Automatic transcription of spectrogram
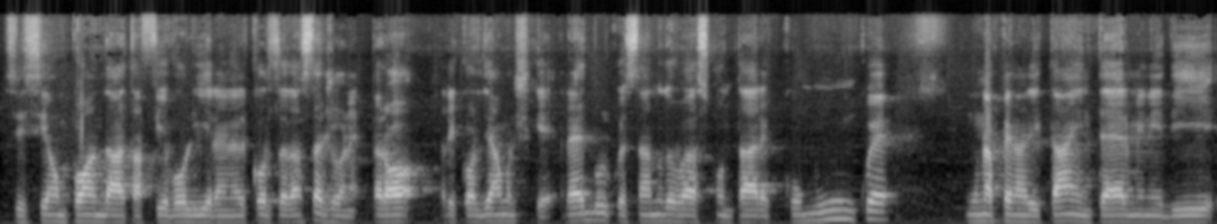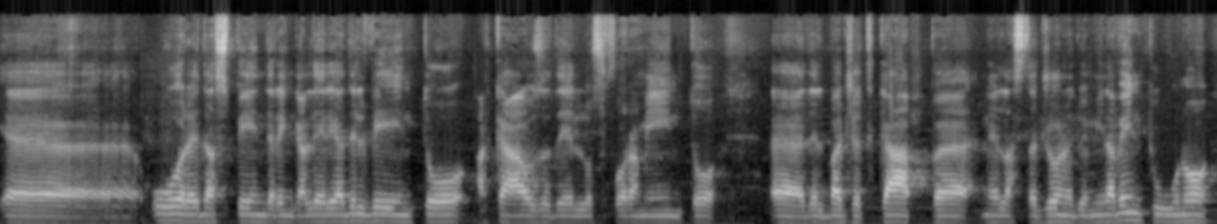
si sia un po' andato a fievolire nel corso della stagione, però ricordiamoci che Red Bull quest'anno doveva scontare comunque una penalità in termini di eh, ore da spendere in Galleria del Vento a causa dello sforamento eh, del budget cap nella stagione 2021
